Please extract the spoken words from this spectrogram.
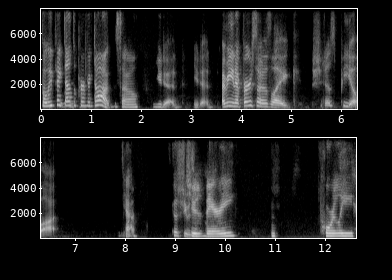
But we picked out the perfect dog. So you did, you did. I mean, at first I was like, she does pee a lot yeah. because she was. she was very poorly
